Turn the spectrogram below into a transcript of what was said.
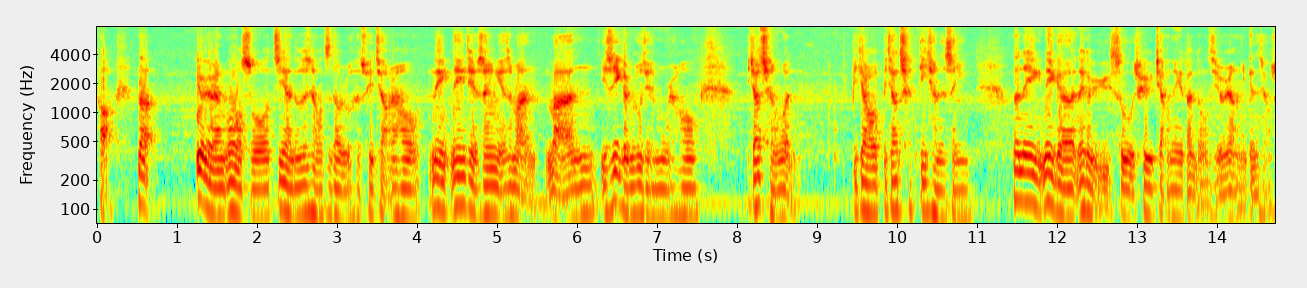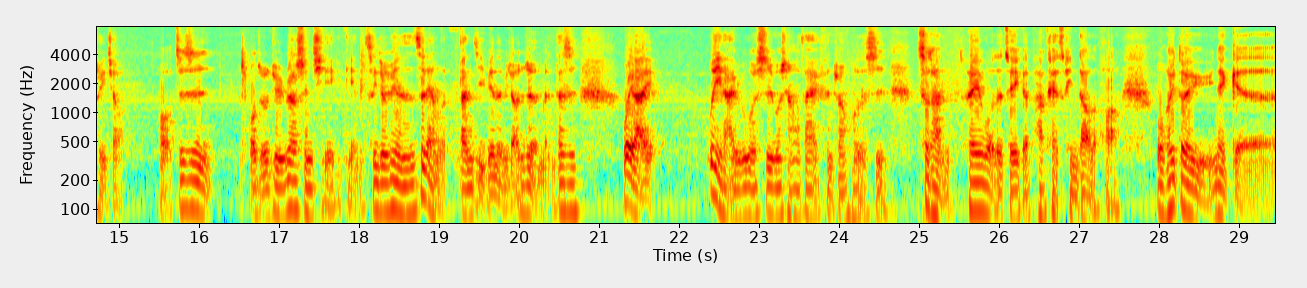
好，那又有人跟我说，既然都是想要知道如何睡觉，然后那那一节声音也是蛮蛮，也是一个人录节目，然后比较沉稳，比较比较沉低沉的声音，那那那个那个语速去讲那一段东西，就让你更想睡觉，哦，这是我就觉得比较神奇的一个点，所以就变成这两个单集变得比较热门，但是未来。未来如果是我想要在粉专或者是社团推我的这个 podcast 频道的话，我会对于那个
